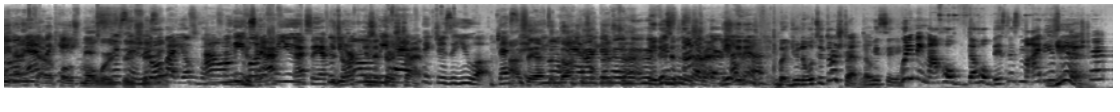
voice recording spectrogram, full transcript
you advocating forwards listen, and shit. Nobody else voted I only voted for you. I say after dark is a thirst trap. Pictures of you up. That's I say it. after dark is a thirst trap. It is a thirst trap. Yeah, it is. But you know it's a thirst trap though. Let me see. What do you mean? My whole the whole business, my idea is a thirst trap.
